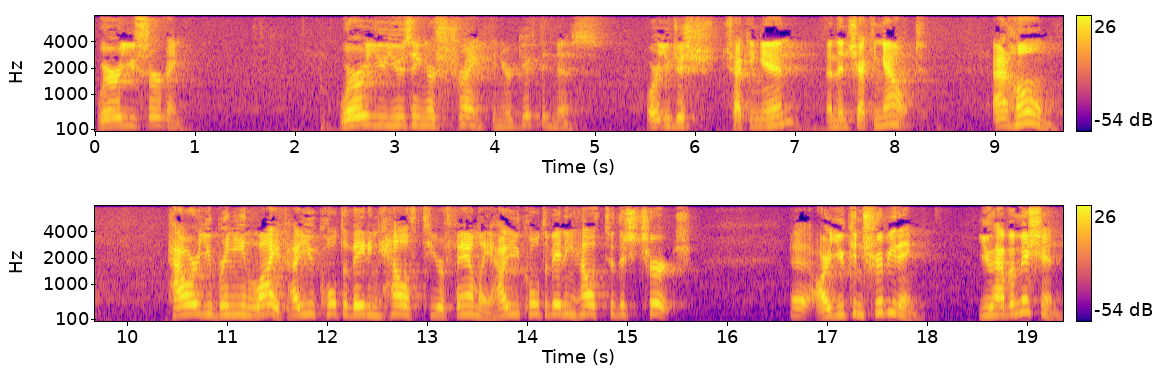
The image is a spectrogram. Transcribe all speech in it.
where are you serving? Where are you using your strength and your giftedness? Or are you just checking in and then checking out? At home, how are you bringing life? How are you cultivating health to your family? How are you cultivating health to this church? Uh, are you contributing? You have a mission,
